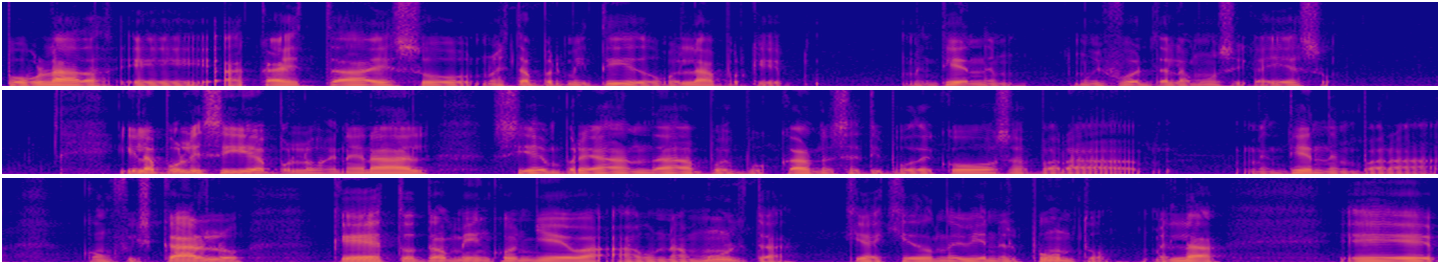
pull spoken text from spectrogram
pobladas, eh, acá está eso, no está permitido, ¿verdad? Porque, ¿me entienden? Muy fuerte la música y eso. Y la policía, por lo general, siempre anda pues buscando ese tipo de cosas para, ¿me entienden? Para confiscarlo. Que esto también conlleva a una multa que aquí es donde viene el punto, ¿verdad? Eh,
